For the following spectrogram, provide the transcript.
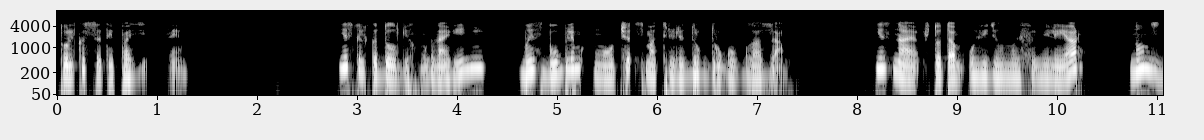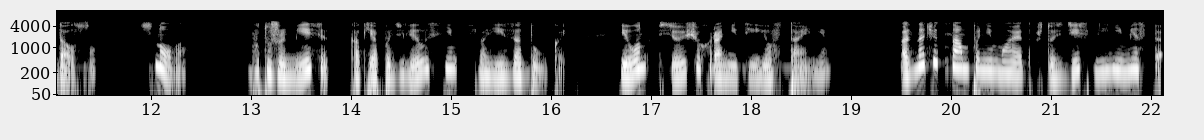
только с этой позиции. Несколько долгих мгновений мы с Бублем молча смотрели друг другу в глаза. Не знаю, что там увидел мой фамильяр, но он сдался. Снова. Вот уже месяц, как я поделилась с ним своей задумкой, и он все еще хранит ее в тайне. А значит, сам понимает, что здесь мне не место.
